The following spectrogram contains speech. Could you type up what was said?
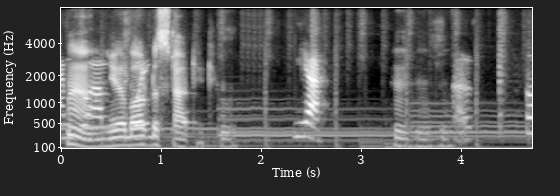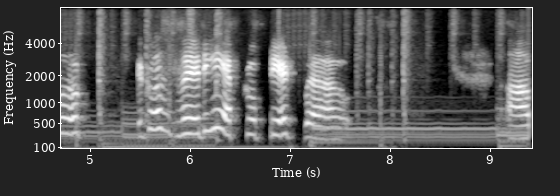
I'm Ah, um, you're about going- to start it. yeah Mhm. so it was very appropriate uh, uh,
